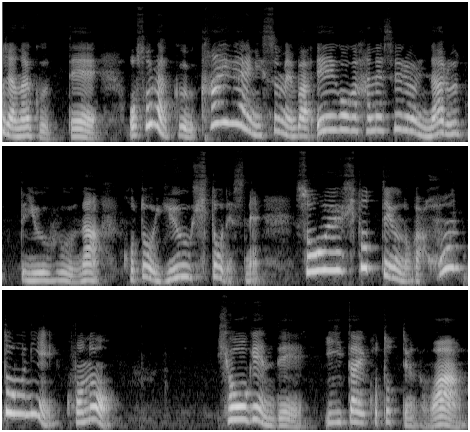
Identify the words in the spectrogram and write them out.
うじゃなくっておそらく海外に住めば英語が話せるようになるっていうふうなことを言う人ですねそういう人っていうのが本当にこの表現で言いたいことっていうのは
